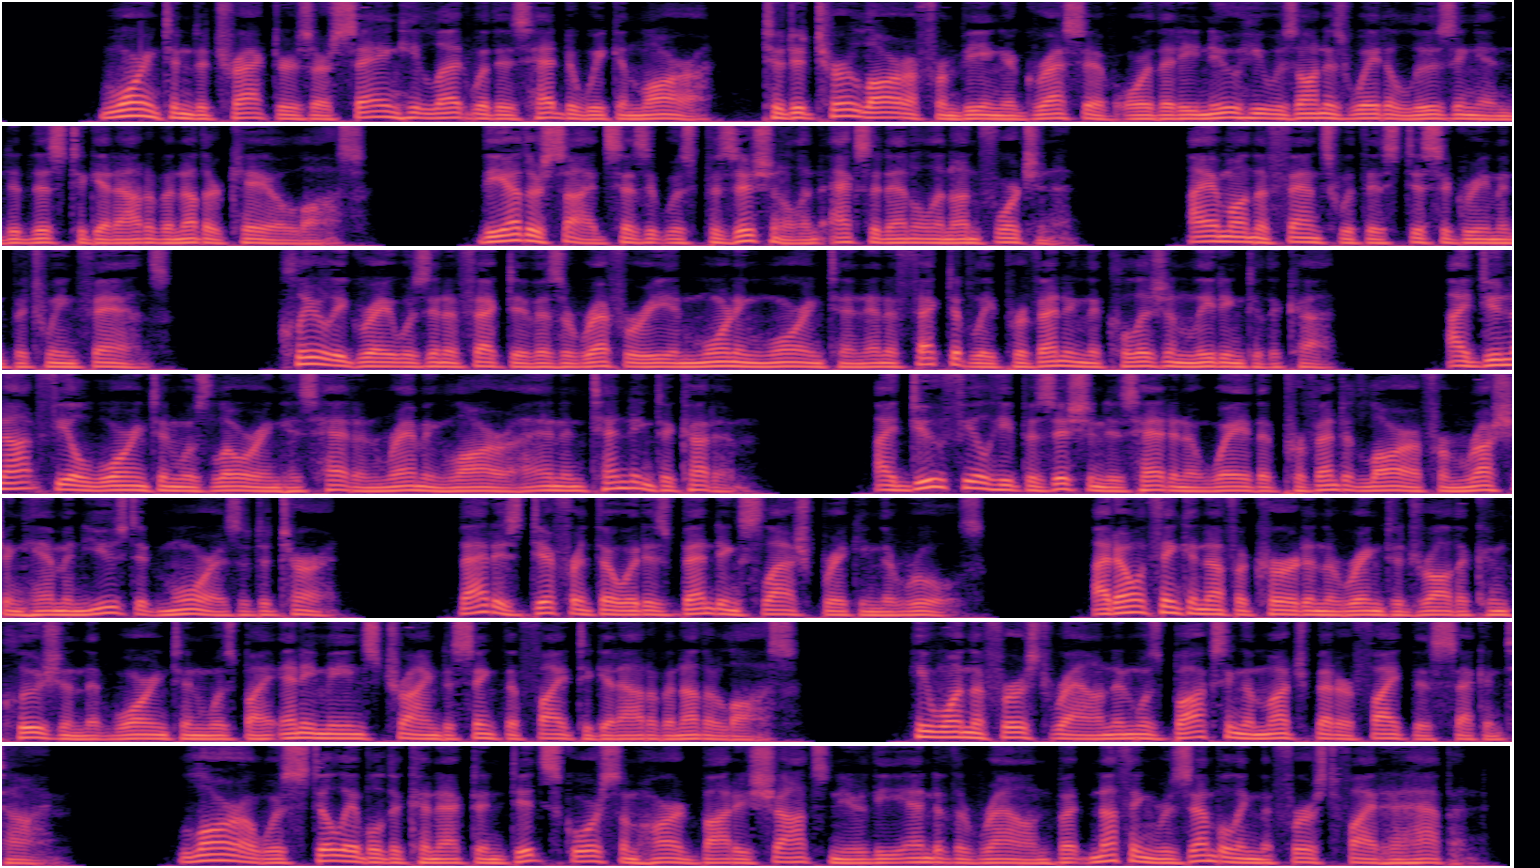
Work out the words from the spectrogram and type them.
Warrington detractors are saying he led with his head to weaken Lara, to deter Lara from being aggressive, or that he knew he was on his way to losing and did this to get out of another KO loss. The other side says it was positional and accidental and unfortunate. I am on the fence with this disagreement between fans. Clearly, Gray was ineffective as a referee in warning Warrington and effectively preventing the collision leading to the cut. I do not feel Warrington was lowering his head and ramming Lara and intending to cut him. I do feel he positioned his head in a way that prevented Lara from rushing him and used it more as a deterrent. That is different though it is bending slash breaking the rules. I don't think enough occurred in the ring to draw the conclusion that Warrington was by any means trying to sink the fight to get out of another loss. He won the first round and was boxing a much better fight this second time. Lara was still able to connect and did score some hard body shots near the end of the round, but nothing resembling the first fight had happened.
